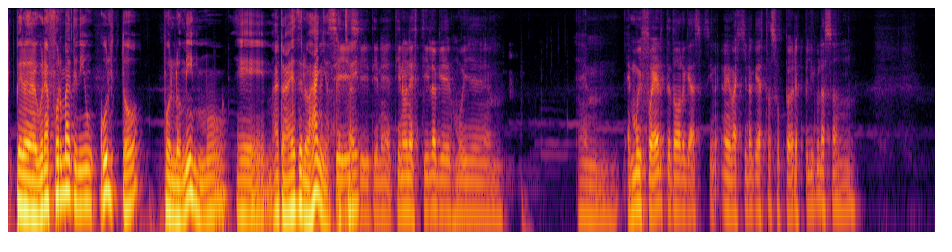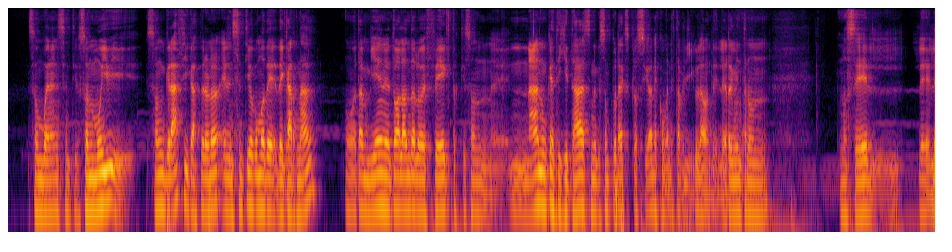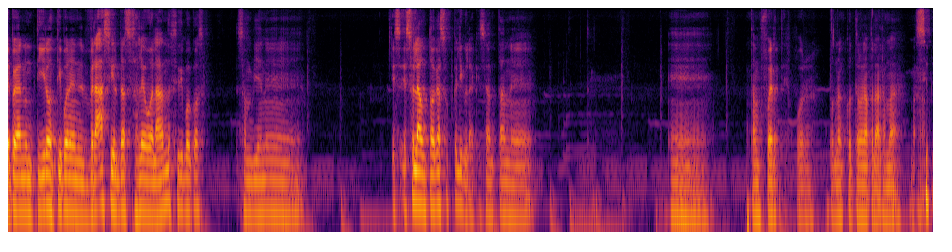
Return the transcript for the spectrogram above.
Pero de alguna forma tenía un culto por lo mismo eh, a través de los años. Sí, sí, tiene, tiene un estilo que es muy, eh, em, es muy fuerte todo lo que hace. me imagino que estas sus peores películas son, son buenas en el sentido. Son muy, son gráficas, pero no en el sentido como de, carnal. Como también toda la onda de los efectos, que son, eh, nada nunca es digital, sino que son puras explosiones, como en esta película, donde le revientan un, no sé, le, pegan un tiro a un tipo en el brazo y el brazo sale volando, ese tipo de cosas. Son bien... Eh, eso, le da un toque a sus películas, que sean tan... Eh, eh, tan fuertes, por, no encontrar una palabra más...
